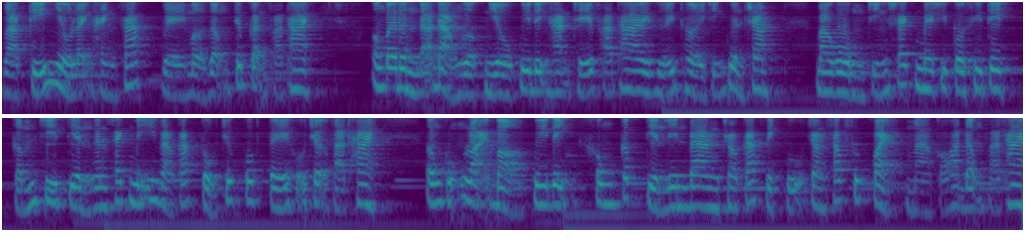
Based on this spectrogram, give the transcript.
và ký nhiều lệnh hành pháp về mở rộng tiếp cận phá thai. Ông Biden đã đảo ngược nhiều quy định hạn chế phá thai dưới thời chính quyền Trump, bao gồm chính sách Mexico City cấm chi tiền ngân sách Mỹ vào các tổ chức quốc tế hỗ trợ phá thai. Ông cũng loại bỏ quy định không cấp tiền liên bang cho các dịch vụ chăm sóc sức khỏe mà có hoạt động phá thai.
